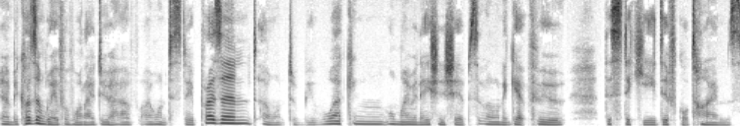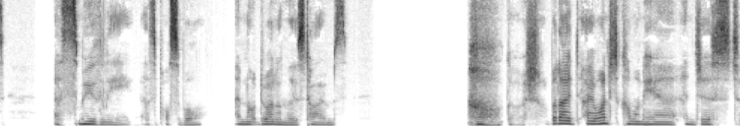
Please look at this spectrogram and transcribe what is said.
and because I'm grateful for what I do have, I want to stay present. I want to be working on my relationships. I want to get through the sticky, difficult times as smoothly as possible and not dwell on those times. Oh gosh. But I I wanted to come on here and just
